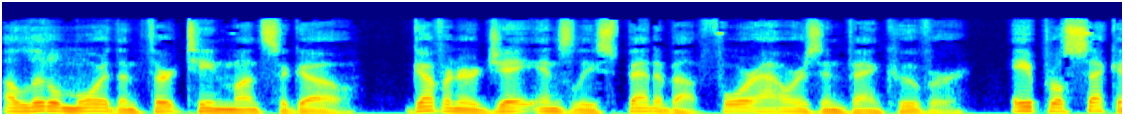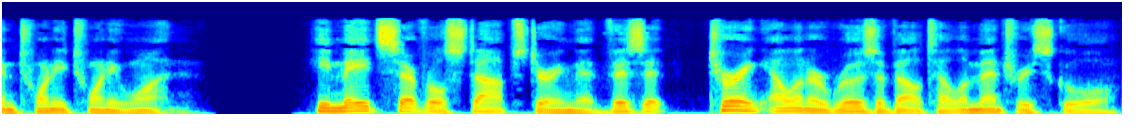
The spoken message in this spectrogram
A little more than 13 months ago, Governor Jay Inslee spent about four hours in Vancouver, April 2, 2021. He made several stops during that visit, touring Eleanor Roosevelt Elementary School,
